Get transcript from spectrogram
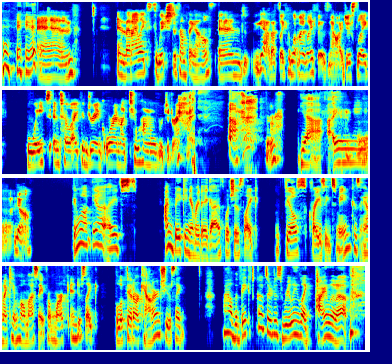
and and then I like switch to something else. And yeah, that's like what my life is now. I just like wait until I can drink, or I'm like too hungover to drink. yeah. I, Uh, no, well, yeah, I just, I'm baking every day, guys, which is like feels crazy to me because Anna came home last night from work and just like looked at our counter and she was like, wow, the baked goods are just really like piling up.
